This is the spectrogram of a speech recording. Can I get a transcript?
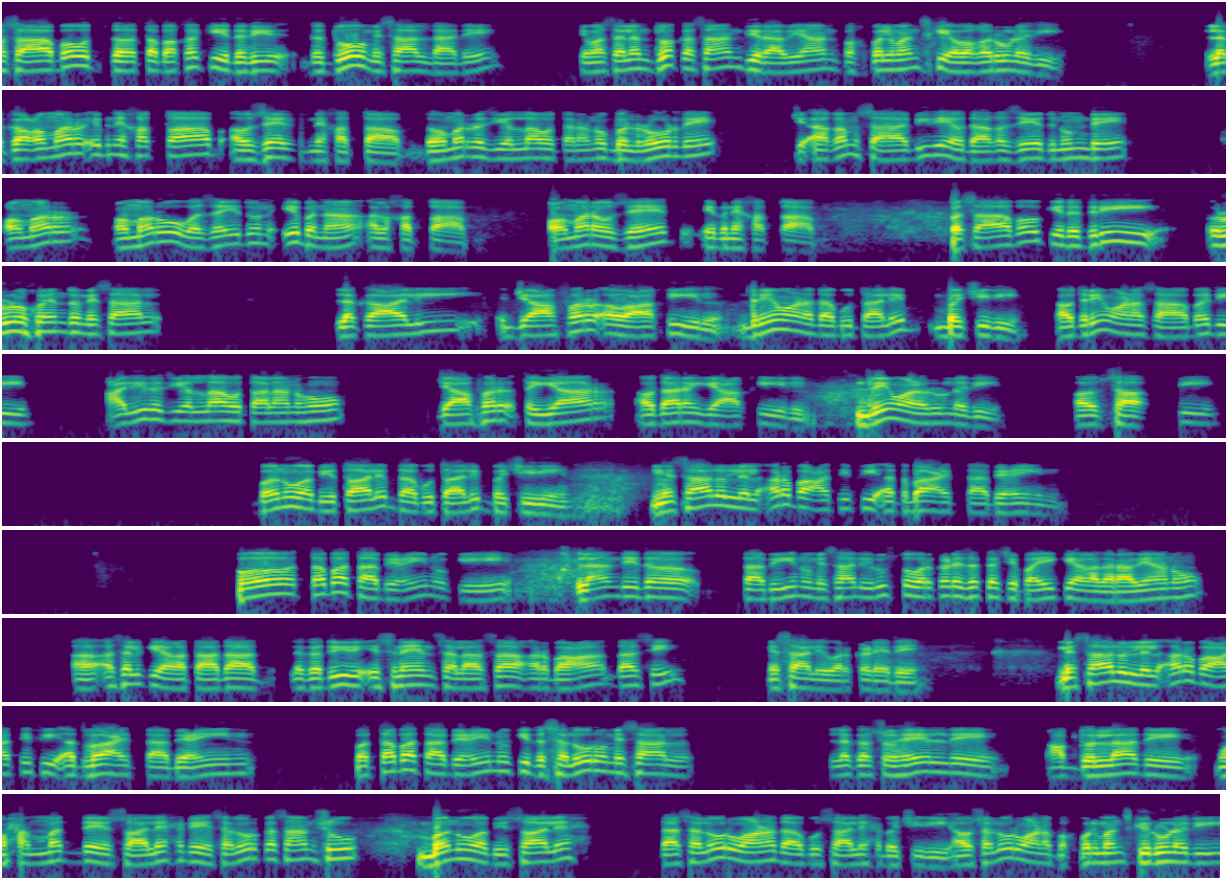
په صحابه او طبقه کې د دې د دوو مثال دا دی چې مثلا دوه کسان دی راویان په خپل منځ کې او غرونه دي لکه عمر ابن خطاب او زید ابن خطاب د عمر رضی الله تعالی عنہ بل رور دی چې اغم صحابي دی او داغه زید نوم دی عمر عمر و زید ابن الخطاب عمر او زید ابن خطاب په صحابه کې د درې رونو خويندو مثال لکه علی جعفر او عقیل دریوانه د ابو طالب بچی دي او دریوانه صحابه دي علی رضی الله تعالی عنہ جعفر تیار او دارنګ عقیل دریوانه رونه دي او صحابي بنو ابي طالب د ابو طالب بچی دي مثال للاربعه فی اتباع التابعین په تبع تابعینو کې لاندې د تابعینو مثال روستو ورکړې ځکه چې پای کې هغه دراویانو اصل کې هغه تعداد لکه دوی د اسنین ثلاثه اربعه داسي مثال ورکړی دی مثال للاربعه فی اتباع التابعین په تبع تابعینو کې د سلورو مثال لکه سهیل دی عبد الله دی محمد دی صالح دی سلور کسان شو بنو ابي صالح دا سلور وانه د ابو صالح بچی دي او سلور وانه په خپل منځ کې رونه دي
